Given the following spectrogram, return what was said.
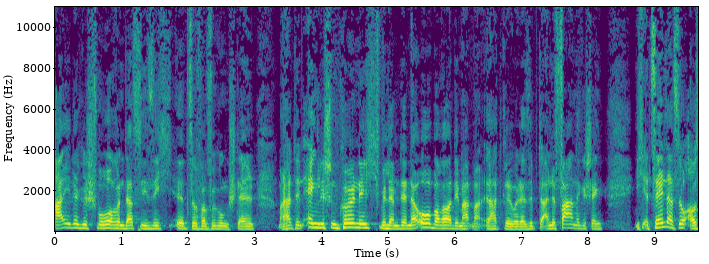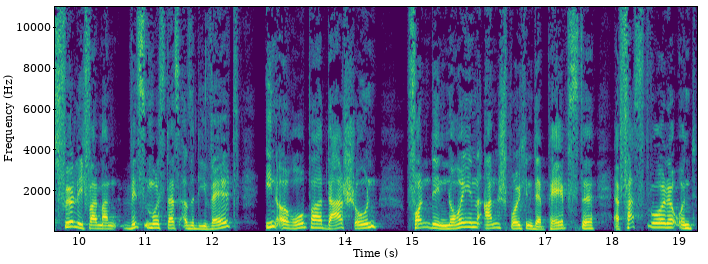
Eide geschworen, dass sie sich äh, zur Verfügung stellen. Man hat den englischen König, Wilhelm den Eroberer, dem hat, man, hat Gregor VII. eine Fahne geschenkt. Ich erzähle das so ausführlich, weil man wissen muss, dass also die Welt in Europa da schon von den neuen Ansprüchen der Päpste erfasst wurde und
